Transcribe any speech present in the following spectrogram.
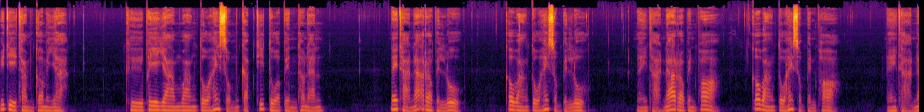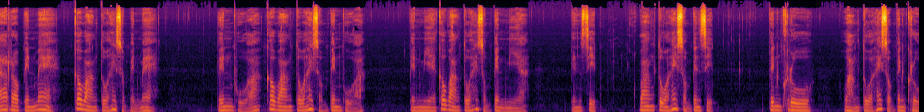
วิธีทำก็ไม่ยาก คือพยายามวางตัวให้สมกับที่ตัวเป็นเท่านั้น ในฐานะเราเป็นลูก ก็วางตัวให้สมเป็นลูก ในฐานะเราเป็นพ่อ ก็วางตัวให้สมเป็นพ่อ ในฐานะเราเป็นแม่ ก็วางตัวให้สมเป็นแม่ เป็นผัวก็วางตัวให้สมเป็นผัว เป็นเมียก็วางตัวให้สมเป็นเมีย เป็นสิทธิ์วางตัวให้สมเป็นสิทธิ์ เป็นครู วางตัวให้สมเป็นครู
